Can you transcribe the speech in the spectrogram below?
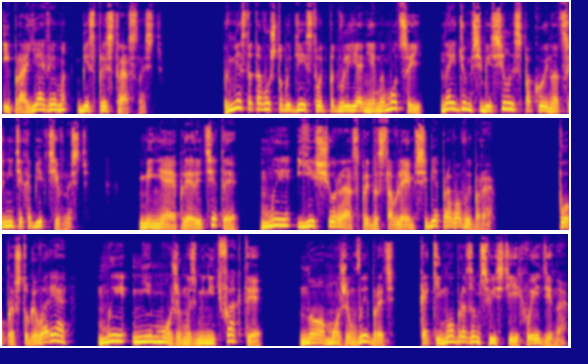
и проявим беспристрастность. Вместо того, чтобы действовать под влиянием эмоций, найдем себе силы спокойно оценить их объективность. Меняя приоритеты, мы еще раз предоставляем себе право выбора. Попросту говоря, мы не можем изменить факты, но можем выбрать, каким образом свести их воедино.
